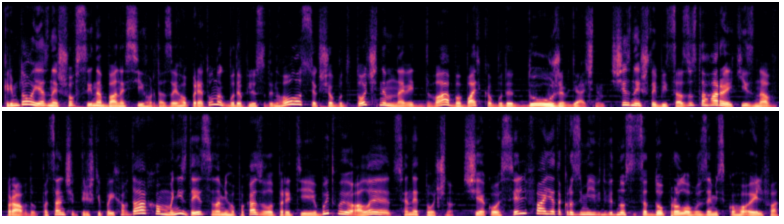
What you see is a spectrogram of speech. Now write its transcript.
Крім того, я знайшов сина Бана Сігорда. За його порятунок буде плюс один голос, якщо буде точним, навіть два, бо батько буде дуже вдячним. Ще знайшли бійця з Остагару, який знав правду. Пацанчик трішки поїхав дахом. Мені здається, нам його показували перед тією битвою, але це не точно. Ще якогось ельфа, я так розумію, він відноситься до прологу заміського ельфа,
